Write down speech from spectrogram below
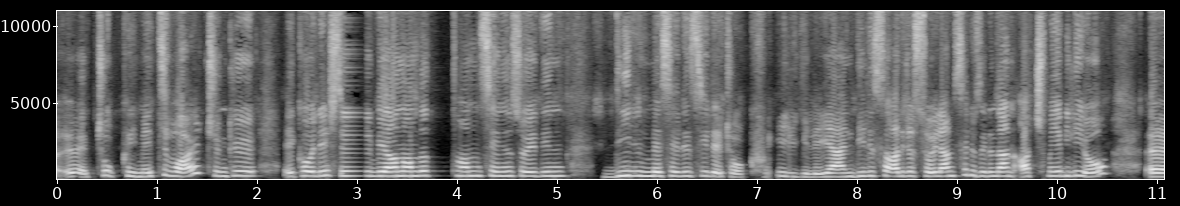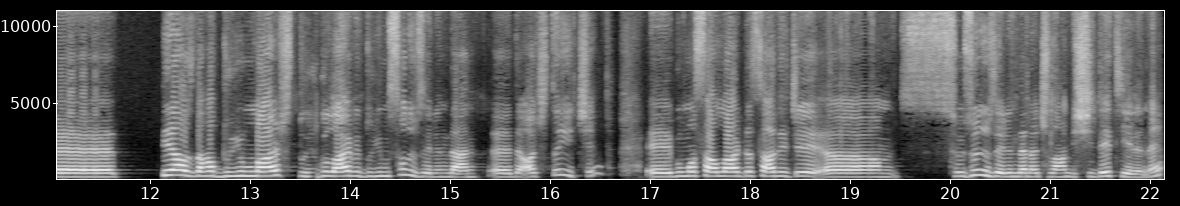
Evet çok kıymeti var çünkü eko eleştiri bir anlamda tam senin söylediğin dil meselesiyle çok ilgili. Yani dili sadece söylemsel üzerinden açmayabiliyor. Ee, biraz daha duyumlar, duygular ve duyumsal üzerinden e, de açtığı için e, bu masallarda sadece e, sözün üzerinden açılan bir şiddet yerine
